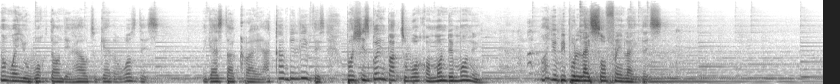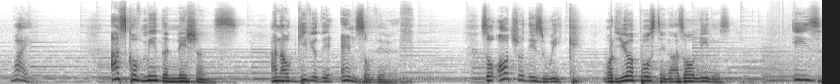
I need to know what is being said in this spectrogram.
Not when you walk down the aisle together. What's this? The guy start crying. I can't believe this. But she's going back to work on Monday morning. Why you people like suffering like this? Why? Ask of me the nations and I'll give you the ends of the earth. So, all through this week, what you're posting as all leaders is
